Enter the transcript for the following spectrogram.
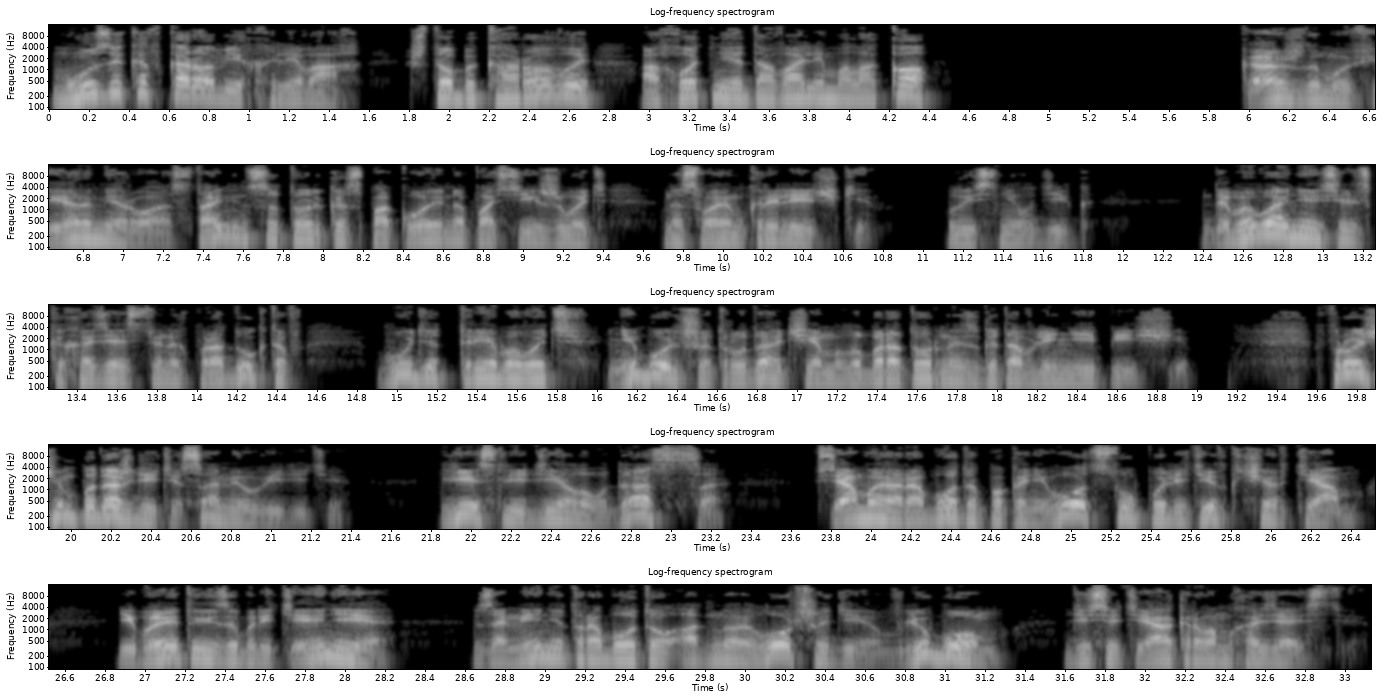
«Музыка в коровьих хлевах, чтобы коровы охотнее давали молоко, «Каждому фермеру останется только спокойно посиживать на своем крылечке», — пояснил Дик. «Добывание сельскохозяйственных продуктов будет требовать не больше труда, чем лабораторное изготовление пищи. Впрочем, подождите, сами увидите. Если дело удастся, вся моя работа по коневодству полетит к чертям, ибо это изобретение заменит работу одной лошади в любом десятиакровом хозяйстве.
